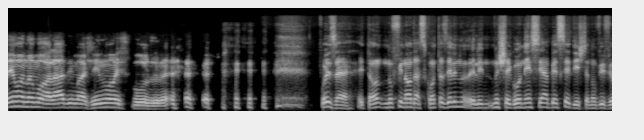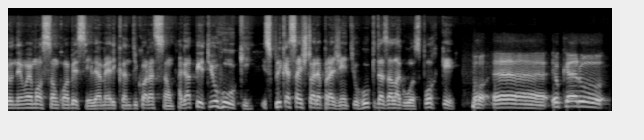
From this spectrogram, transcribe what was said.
nem uma namorada, imagina uma esposa, né? Pois é, então no final das contas ele, ele não chegou nem a ser ABCdista, não viveu nenhuma emoção com o ABC, ele é americano de coração. Agapito, e o Hulk? Explica essa história pra gente, o Hulk das Alagoas, por quê? Bom, é, eu quero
